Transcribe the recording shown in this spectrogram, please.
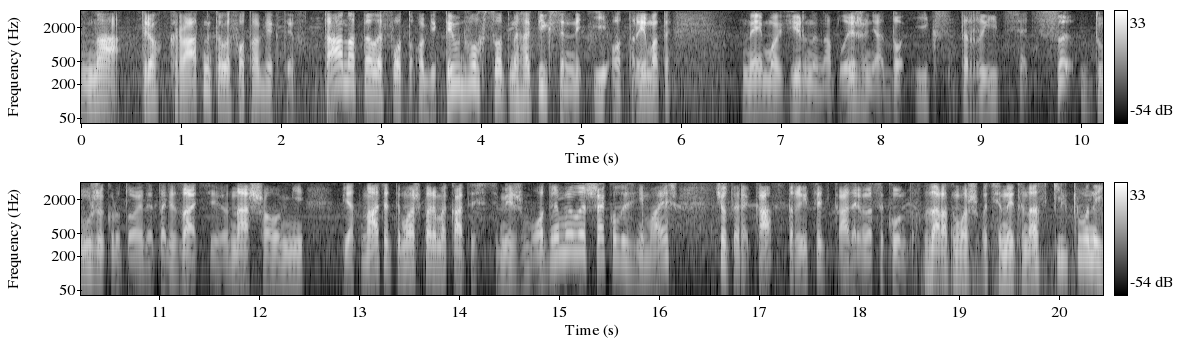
на трьохкратний телефотооб'єктив та на телефотооб'єктив 200 мегапіксельний і отримати неймовірне наближення до X30 з дуже крутою деталізацією. На Xiaomi 15 ти можеш перемикатись між модулями лише коли знімаєш 4К 30 кадрів на секунду. Зараз можеш оцінити наскільки вони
